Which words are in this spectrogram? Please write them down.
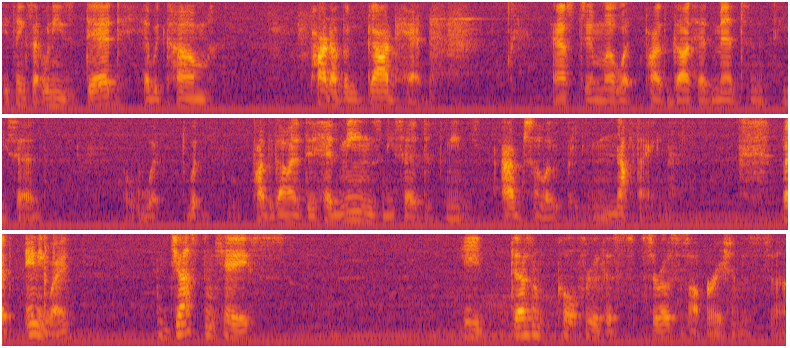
he thinks that when he's dead, he'll become part of the Godhead. Asked him uh, what part of the Godhead meant, and he said, what, what part of the Godhead means, and he said it means absolutely nothing. But anyway, just in case he doesn't pull through this cirrhosis operations. Uh,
